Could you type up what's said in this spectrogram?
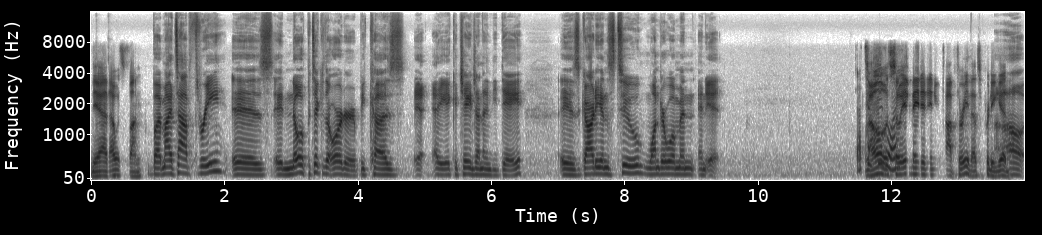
yeah, that was fun. But my top three is in no particular order because it, it could change on any day. Is Guardians Two, Wonder Woman, and It. That's a Oh, good one. so it made it in your top three. That's pretty good. Oh,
